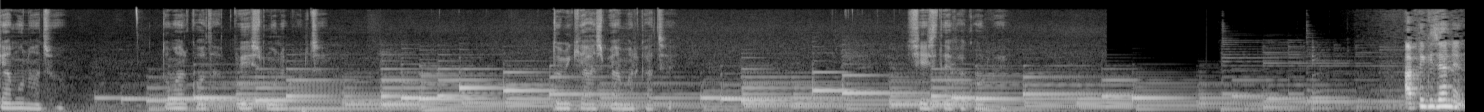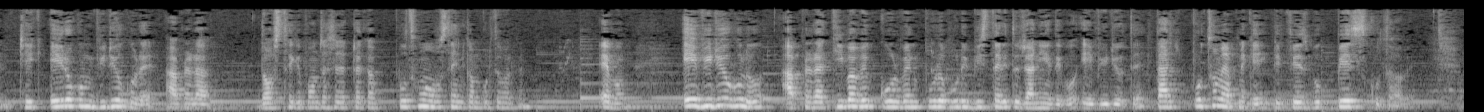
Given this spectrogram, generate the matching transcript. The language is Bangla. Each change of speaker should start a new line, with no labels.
কেমন আছো? তোমার কথা বেশ মনে পড়ছে। তুমি কি আসবে আমার কাছে? শেষ দেখা করবে।
আপনি কি জানেন, ঠিক এই রকম ভিডিও করে আপনারা দশ থেকে পঞ্চাশ হাজার টাকা প্রথম অবস্থায় ইনকাম করতে পারবেন। এবং এই ভিডিওগুলো আপনারা কীভাবে করবেন পুরোপুরি বিস্তারিত জানিয়ে দেব এই ভিডিওতে তার প্রথমে আপনাকে একটি ফেসবুক পেজ খুলতে হবে।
